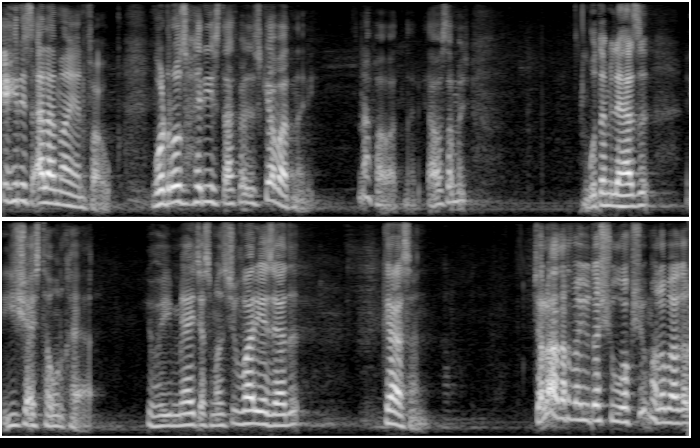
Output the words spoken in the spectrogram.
اِہرِس علاما فاوُک گۄڈٕ روز حریٖص تَتھ پٮ۪ٹھ یُس کیٛاہ واتنٲوِ نفع واتنٲوِ آو سَمٕجھ گوٚو تَمہِ لِحاظہٕ یہِ چھُ اَسہِ تھاوُن خیال یِہوے میچَس منٛز چھِ واریاہ زیادٕ کیٛاہ آسان؟ چلو اگر وۄنۍ یوٗتاہ شوق چھُ مطلب اگر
